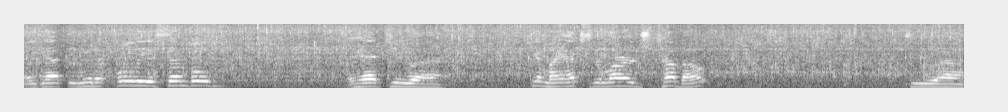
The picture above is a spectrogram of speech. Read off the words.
I got the unit fully assembled. I had to uh, get my extra large tub out to uh,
